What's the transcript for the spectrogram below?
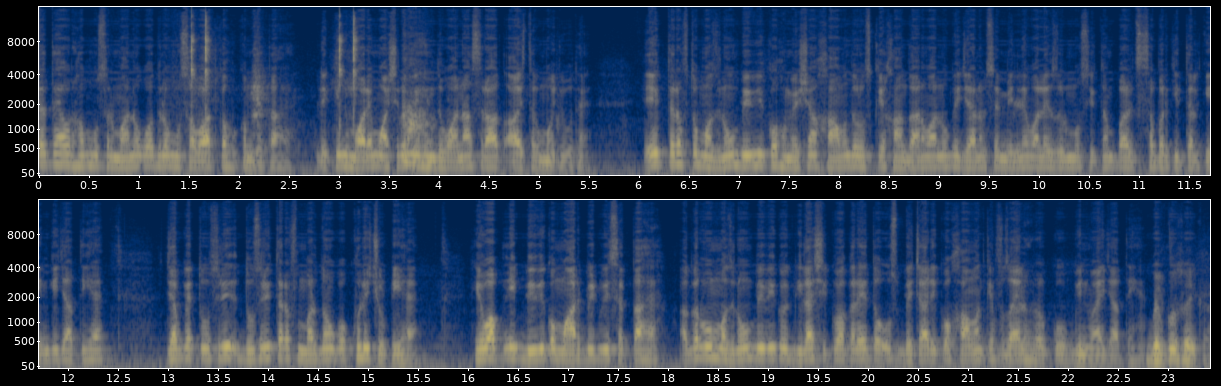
ہے اور ہم مسلمانوں کو عدل و مساوات کا حکم دیتا ہے لیکن ہمارے معاشرے میں ہندوانہ اثرات آج تک موجود ہیں۔ ایک طرف تو مظلوم بیوی کو ہمیشہ خامد اور اس کے خاندان والوں کی جانب سے ملنے والے ظلم و ستم پر صبر کی تلقین کی جاتی ہے جبکہ دوسری دوسری طرف مردوں کو کھلی چھٹی ہے۔ کہ وہ اپنی بیوی کو مار پیٹ بھی سکتا ہے۔ اگر وہ مظلوم بیوی کو گلا شکوہ کرے تو اس بیچاری کو خامد کے فضائل اور حقوق گنوائے جاتے ہیں۔ بالکل صحیح کہا۔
